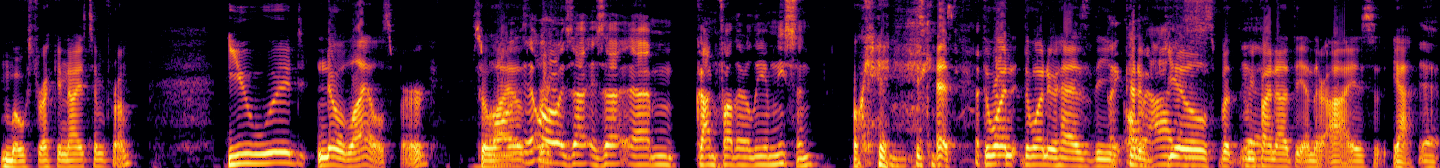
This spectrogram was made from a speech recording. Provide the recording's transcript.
most recognized him from. You would know Lylesburg. So Oh, Lylesburg. oh, is that is that um, grandfather Liam Neeson? Okay, yes, the one the one who has the Like, kind of eyes. gills, but we find out at the end their eyes. Yeah. Yeah,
